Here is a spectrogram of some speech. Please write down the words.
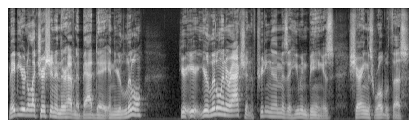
Maybe you're an electrician and they're having a bad day, and your little Your, your, your little interaction of treating them as a human being, is sharing this world with us,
